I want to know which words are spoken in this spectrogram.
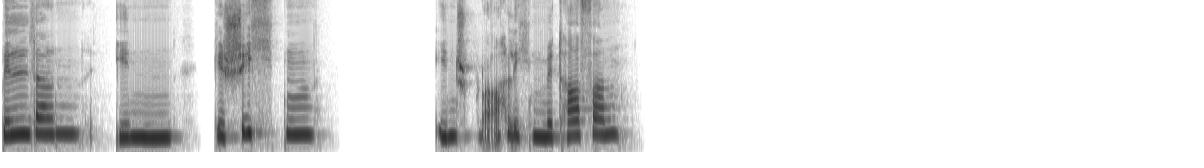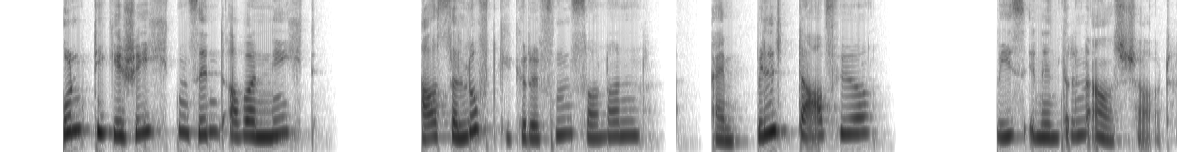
Bildern, in Geschichten, in sprachlichen Metaphern. Und die Geschichten sind aber nicht aus der Luft gegriffen, sondern ein Bild dafür, wie es innen drin ausschaut.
